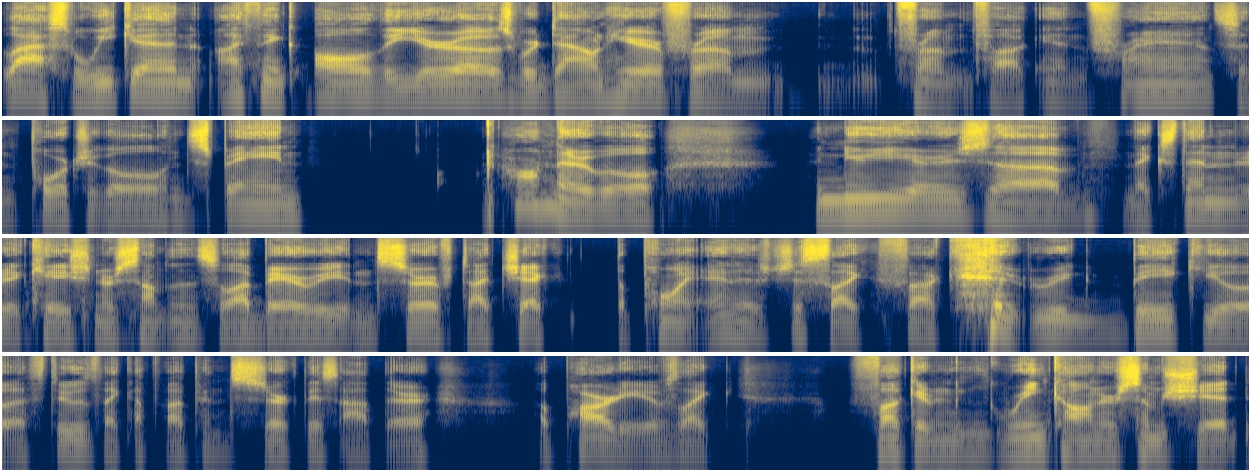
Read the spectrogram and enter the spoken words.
Last weekend, I think all the Euros were down here from from fucking France and Portugal and Spain on their New Year's uh, extended vacation or something. So I buried and surfed. I checked the point, and it's just like fucking ridiculous. Dude, was like a fucking circus out there, a party. It was like fucking Rincon or some shit.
